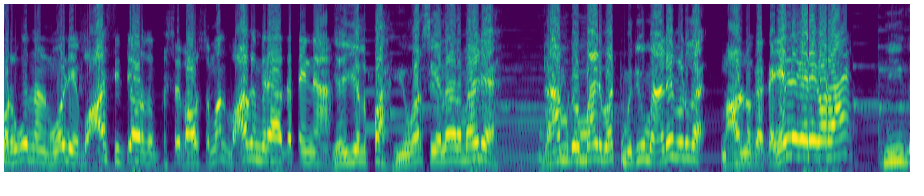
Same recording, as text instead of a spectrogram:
ಮರುಗು ನಾನು ನೋಡಿ ಬಾಳ ಸ್ಥಿತಿ ಅವ್ರದ್ದು ಅವ್ರ ಸಂಬಂಧ ಬಾಳ ಗಂಭೀರ ಆಗತ್ತೆ ಇನ್ನ. ಏ ಇಲ್ಲಪ್ಪ ಈ ವರ್ಷ ಏನಾರ ಮಾಡಿ ಡಾಮ್ ಡೂಮ್ ಮಾಡಿ ಒಟ್ಟು ಮದುವೆ ಮಾಡೇ ಬಿಡುದ. ಮಾಡ್ನು ಕಾಕ. ಎಲ್ಲಿ ಅವ್ರ ಈಗ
